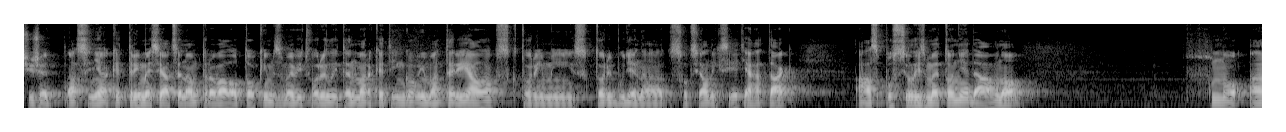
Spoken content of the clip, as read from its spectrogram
Čiže asi nejaké 3 mesiace nám trvalo to, kým sme vytvorili ten marketingový materiál, s ktorými, s ktorý bude na sociálnych sieťach a tak. A spustili sme to nedávno. No a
